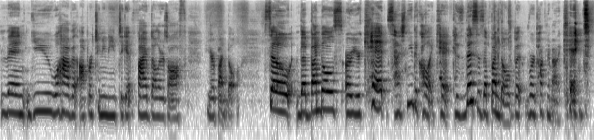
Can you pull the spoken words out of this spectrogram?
then you will have an opportunity to get $5 off your bundle. So the bundles or your kits, I just need to call it kit because this is a bundle, but we're talking about a kit.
